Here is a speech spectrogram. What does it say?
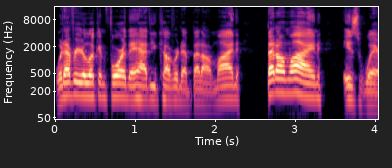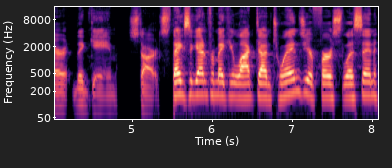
Whatever you're looking for, they have you covered at BetOnline. BetOnline is where the game starts. Thanks again for making Locked On Twins your first listen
